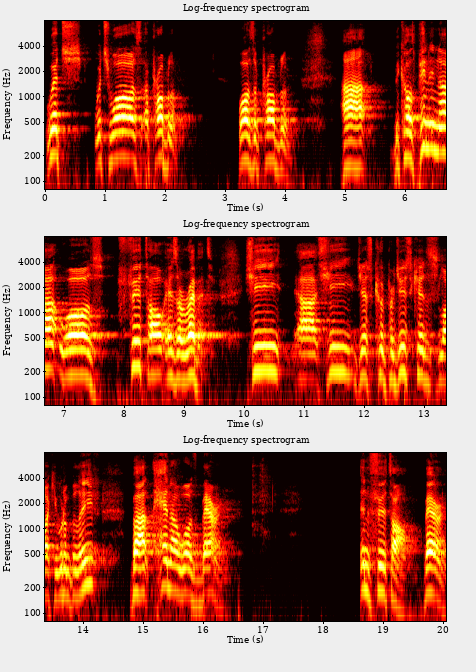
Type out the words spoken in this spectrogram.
which, which was a problem. Was a problem. Uh, because Peninnah was fertile as a rabbit. She, uh, she just could produce kids like you wouldn't believe, but Hannah was barren, infertile, barren.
